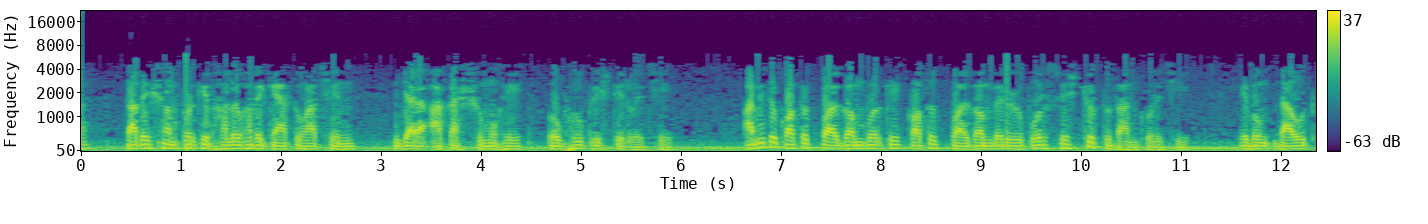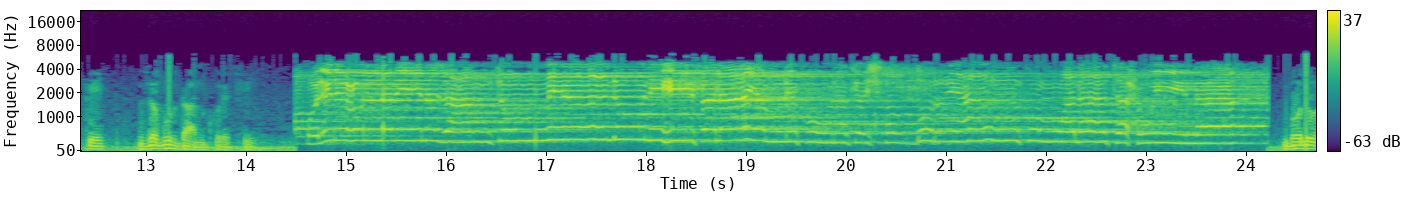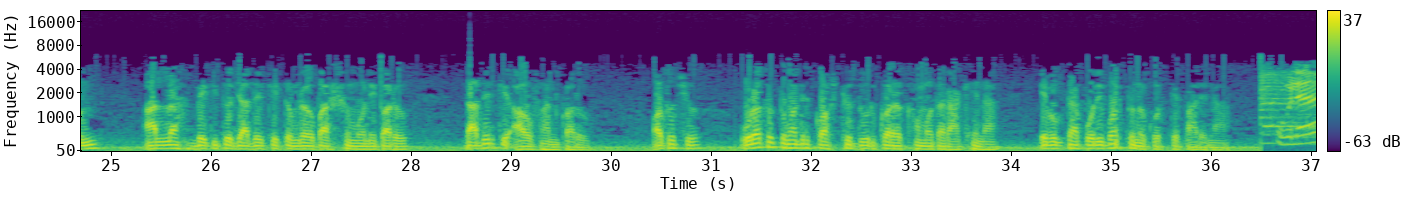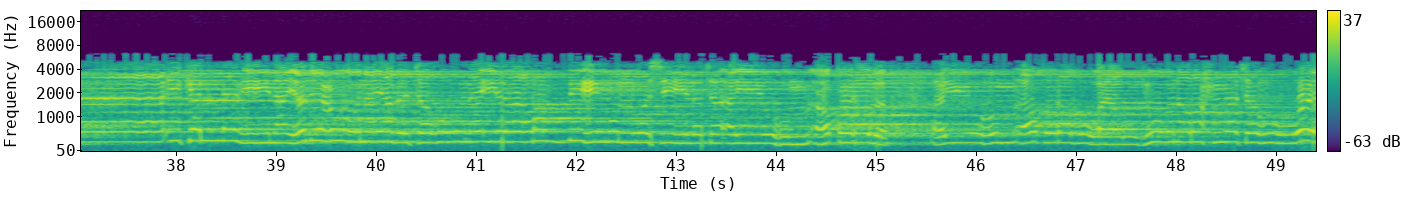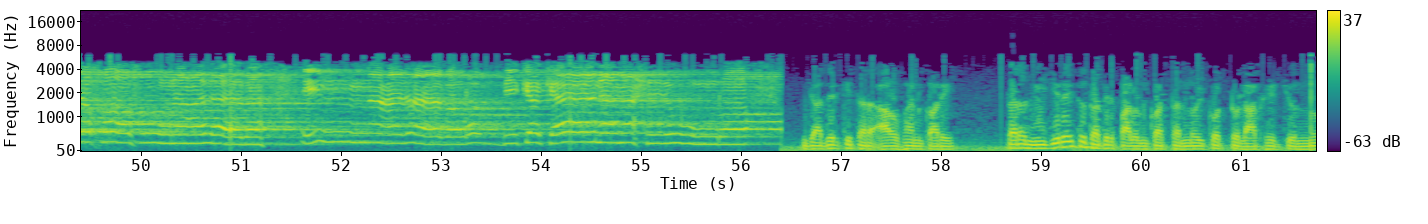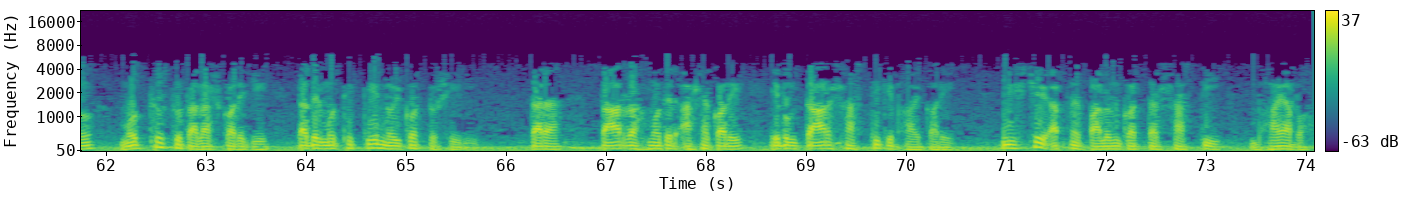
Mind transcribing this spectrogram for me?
তাদের সম্পর্কে ভালোভাবে জ্ঞাত আছেন যারা আকাশসমূহে ও ভূপৃষ্ঠে রয়েছে আমি তো কতক পয়গম্বরকে কতক পয়গম্বরের উপর শ্রেষ্ঠত্ব দান করেছি এবং দাউদকে জবুর দান করেছি فيه فلا يملكون كشف الضر عنكم ولا تحويلا. বলুন আল্লাহ ব্যতীত যাদেরকে তোমরা উপাস্য মনে করো তাদেরকে আহ্বান করো। অথচ ওরা তো তোমাদের কষ্ট দূর করার ক্ষমতা রাখে না এবং তা পরিবর্তনও করতে পারে না। উলা الذين يدعون يبتغون إلى ربهم الوسيلة أيهم أقرب أيهم أقرب ويرجون رحمته ويخافون عذابه إن عذاب ربك كان محذورا যাদেরকে তারা আহ্বান করে তারা নিজেরাই তো তাদের পালনকর্তার নৈকট্য লাভের জন্য মধ্যস্থ তালাশ করে যে তাদের মধ্যে কে নৈকট্যশীল তারা তার রহমতের আশা করে এবং তার শাস্তিকে ভয় করে নিশ্চয় আপনার পালনকর্তার শাস্তি ভয়াবহ।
